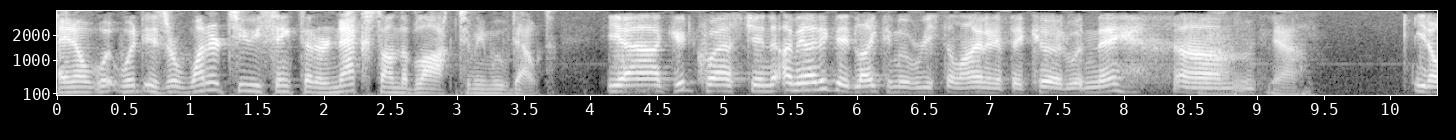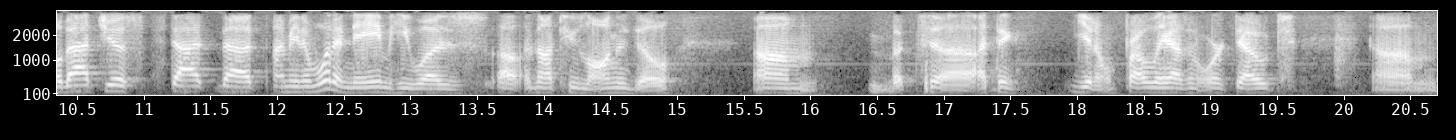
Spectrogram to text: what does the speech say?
I know what, what is there one or two you think that are next on the block to be moved out? Yeah, good question. I mean, I think they'd like to move Ristolainen if they could, wouldn't they? Um, yeah. You know that just that that I mean, and what a name he was uh, not too long ago. Um, but uh, I think you know probably hasn't worked out um,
